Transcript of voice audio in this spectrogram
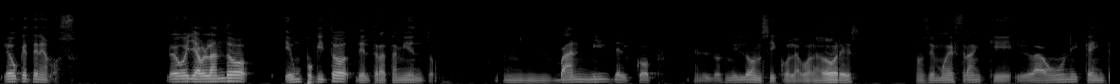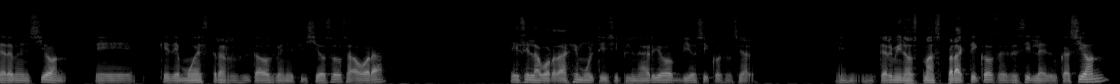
Luego, ¿qué tenemos? Luego ya hablando un poquito del tratamiento. Mm, Van Mildelkop en el 2011 y colaboradores nos demuestran que la única intervención eh, que demuestra resultados beneficiosos ahora es el abordaje multidisciplinario biopsicosocial en términos más prácticos, es decir, la educación,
